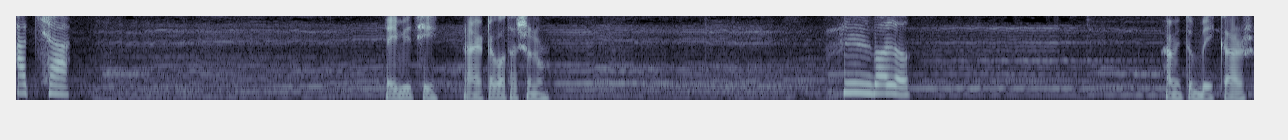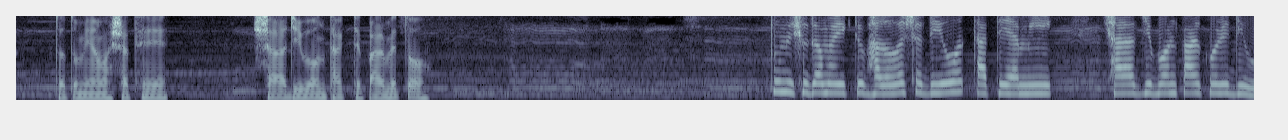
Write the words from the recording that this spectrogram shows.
আচ্ছা। এই বিথি আর একটা কথা শোনো। হুম বলো। আমি তো বেকার তো তুমি আমার সাথে সারা জীবন থাকতে পারবে তো? তুমি শুধু আমার একটু ভালোবাসা দিও তাতে আমি সারা জীবন পার করে দিব।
